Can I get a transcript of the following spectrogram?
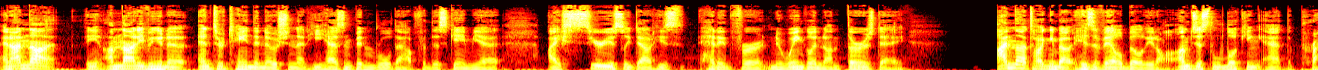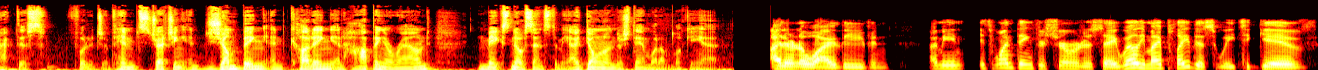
and I'm not I'm not even going to entertain the notion that he hasn't been ruled out for this game yet. I seriously doubt he's headed for New England on Thursday. I'm not talking about his availability at all. I'm just looking at the practice footage of him stretching and jumping and cutting and hopping around. It makes no sense to me. I don't understand what I'm looking at. I don't know why they even. I mean, it's one thing for Shurmur to say, well, he might play this week to give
